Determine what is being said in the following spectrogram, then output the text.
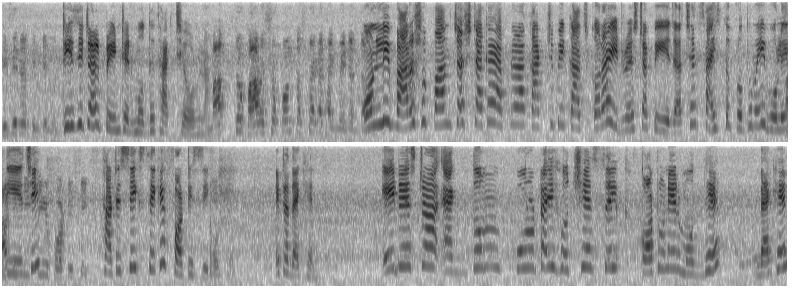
ডিজিটাল প্রিন্টের মধ্যে। ডিজিটাল প্রিন্টের মধ্যে থাকছে ওর না মাত্র বারোশো পঞ্চাশ টাকা থাকবে দাম। অনলি বারোশো পঞ্চাশ টাকায় আপনারা কাটচুপি কাজ করা এই ড্রেসটা পেয়ে যাচ্ছেন। সাইজ তো প্রথমেই বলে দিয়েছি। ফর্টি সিক্স থার্টি সিক্স থেকে ফর্টি সিক্স এটা দেখেন। এই ড্রেসটা একদম পুরোটাই হচ্ছে সিল্ক কটনের মধ্যে। দেখেন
